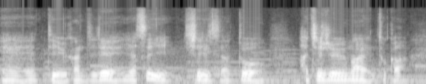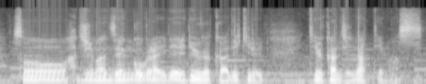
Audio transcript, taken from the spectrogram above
えー、っていう感じで安い私立だと80万円とかその80万前後ぐらいで留学ができるっていう感じになっています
